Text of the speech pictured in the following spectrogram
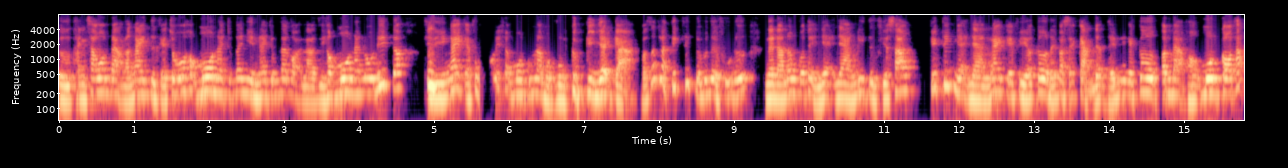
từ thành sau âm đạo là ngay từ cái chỗ hậu môn hay chúng ta nhìn hay chúng ta gọi là gì hậu môn hay lô đít đó thì, thì ngay cái phục lô đít hậu môn cũng là một vùng cực kỳ nhạy cảm và rất là kích thích đối với người phụ nữ. Người đàn ông có thể nhẹ nhàng đi từ phía sau kích thích nhẹ nhàng ngay cái phía cơ đấy và sẽ cảm nhận thấy những cái cơ âm đạo và hậu môn co thắt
